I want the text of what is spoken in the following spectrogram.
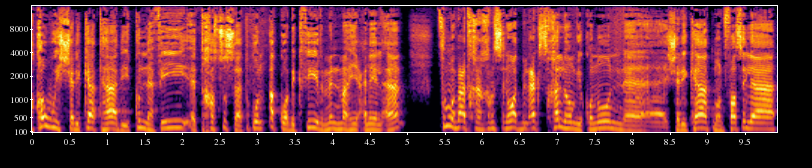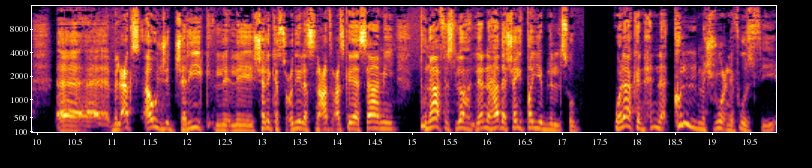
تقوي الشركات هذه كلها في تخصصها تكون أقوى بكثير من ما هي عليه الآن. ثم بعد خمس سنوات بالعكس خلهم يكونون آه، شركات منفصلة آه، بالعكس أوجد شريك لشركة السعودية للصناعات العسكرية سامي تنافس له لأن هذا شيء طيب للسوق. ولكن حنا كل مشروع نفوز فيه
